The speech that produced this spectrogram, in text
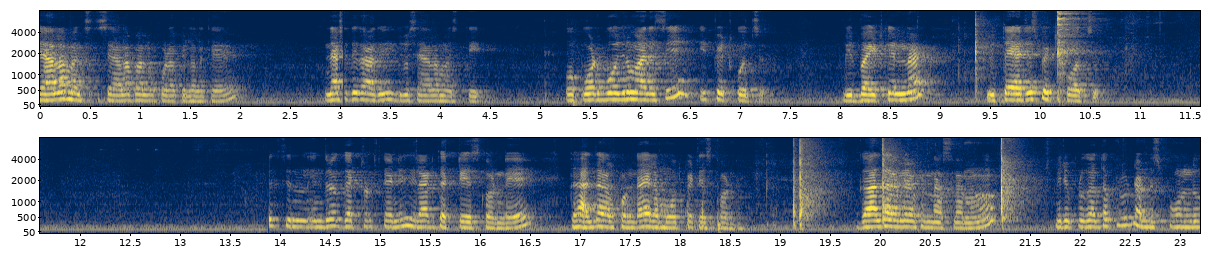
చాలా మంచిది చాలా బలం కూడా పిల్లలకి. నెక్స్ట్ది కాదు ఇది చాలా మంచిది. ఓ పూట భోజనం మానేసి ఇది పెట్టుకోవచ్చు. మీరు బయటకు వెళ్ళినా ఇవి తయారు చేసి పెట్టుకోవచ్చు. ఇందులో గట్టి ఉంటుంది కానీ ఇలాంటి గట్టి వేసుకోండి. గాలి తగలకుండా ఇలా మూత పెట్టేసుకోండి. గాలి తగలేకుండా అసలు మీరు ఇప్పుడు కలితప్పుడు రెండు స్పూన్లు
